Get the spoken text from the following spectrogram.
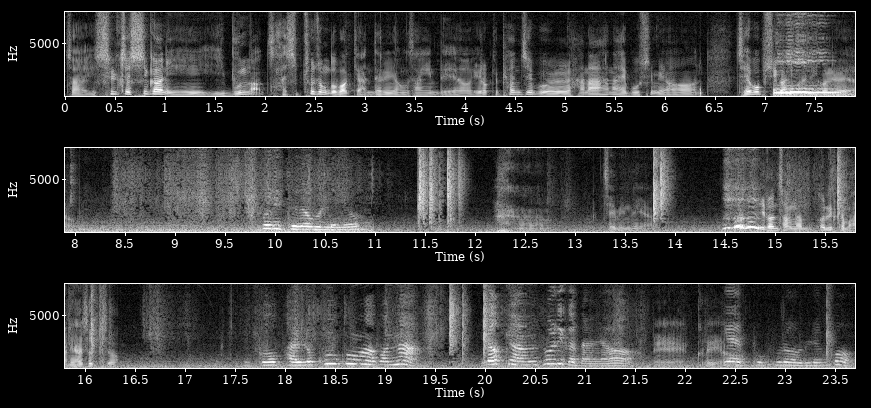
자, 이 실제 시간이 2분 40초 정도밖에 안 되는 영상인데요. 이렇게 편집을 하나하나 해보시면 제법 시간이 많이 걸려요. 소리 들어볼래요? 재밌네요. 이런 장난 어릴 때 많이 하셨죠? 이거 발로 쿵쿵하거나 이렇게 하면 소리가 나요. 네, 그래요. 이게 부풀어 거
